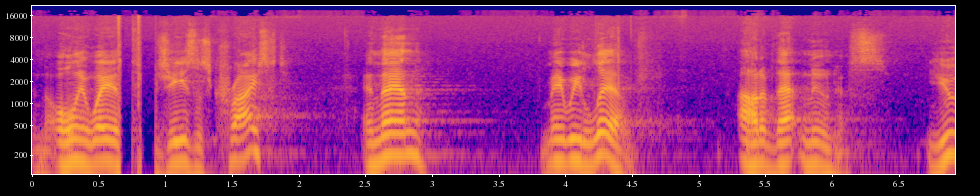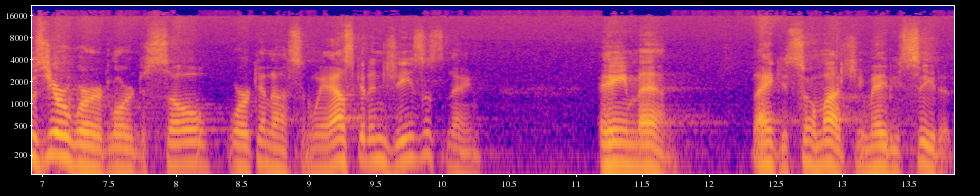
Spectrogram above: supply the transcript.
And the only way is through Jesus Christ. And then may we live out of that newness. Use your word, Lord, to so work in us. And we ask it in Jesus' name. Amen. Thank you so much. You may be seated.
